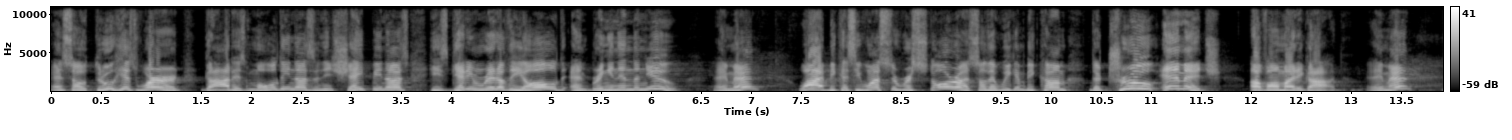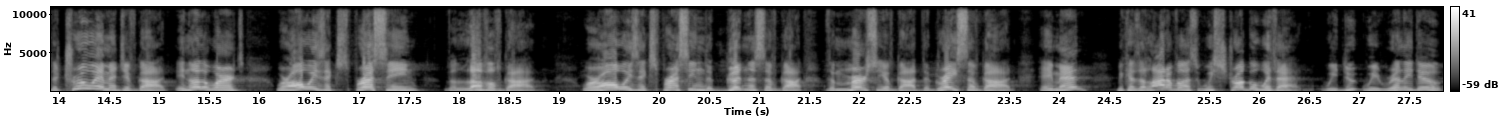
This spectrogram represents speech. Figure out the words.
And so, through His Word, God is molding us and He's shaping us. He's getting rid of the old and bringing in the new. Amen? Why? Because He wants to restore us so that we can become the true image of Almighty God. Amen? The true image of God. In other words, we're always expressing the love of God. We're always expressing the goodness of God, the mercy of God, the grace of God. Amen? Because a lot of us, we struggle with that. We, do, we really do.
